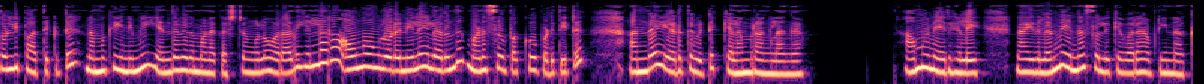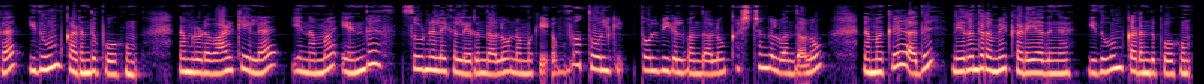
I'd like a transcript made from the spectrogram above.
சொல்லி பார்த்துக்கிட்டு நமக்கு இனிமே எந்த விதமான கஷ்டங்களும் வராது. எல்லாரும் அவங்கவுங்களோட நிலையில இருந்து மனசை பக்குவப்படுத்திட்டு அந்த இடத்த விட்டு கிளம்புறாங்களாங்க. ஆமா நேர்களே நான் இதுல இருந்து என்ன சொல்லிக்க வரேன் அப்படின்னாக்க இதுவும் கடந்து போகும். நம்மளோட வாழ்க்கையில நம்ம எந்த சூழ்நிலைகள் இருந்தாலும் நமக்கு எவ்வளவு தோல்வி தோல்விகள் வந்தாலும் கஷ்டங்கள் வந்தாலும் நமக்கு அது நிரந்தரமே கிடையாதுங்க. இதுவும் கடந்து போகும்.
